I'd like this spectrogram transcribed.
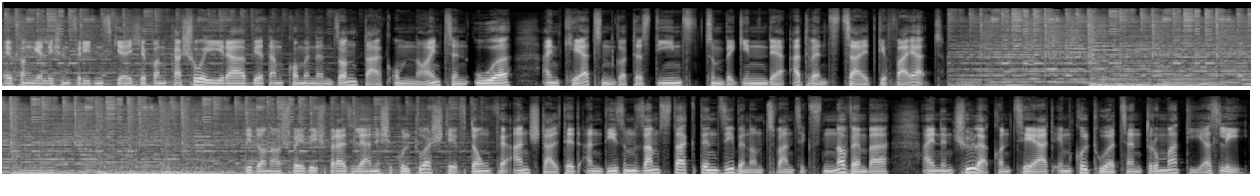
Der evangelischen Friedenskirche von Cachoeira wird am kommenden Sonntag um 19 Uhr ein Kerzengottesdienst zum Beginn der Adventszeit gefeiert. Die Donauschwäbisch-Brasilianische Kulturstiftung veranstaltet an diesem Samstag, den 27. November, einen Schülerkonzert im Kulturzentrum Matthias Lee.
